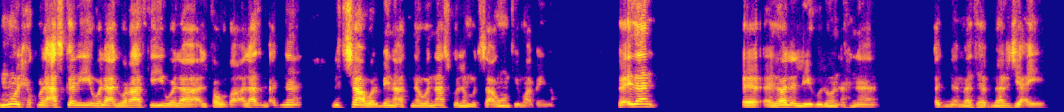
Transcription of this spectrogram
مو الحكم العسكري ولا الوراثي ولا الفوضى لازم عندنا نتشاور بيناتنا والناس كلهم متساوون فيما بينهم. فإذا آه، هذول اللي يقولون إحنا عندنا مذهب مرجعي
